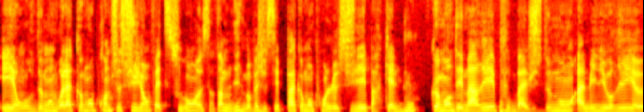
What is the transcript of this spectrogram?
Et on se demande, voilà, comment prendre ce sujet, en fait. Souvent, euh, certains me disent, mais en fait, je ne sais pas comment prendre le sujet, par quel bout, comment démarrer pour bah, justement améliorer euh,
